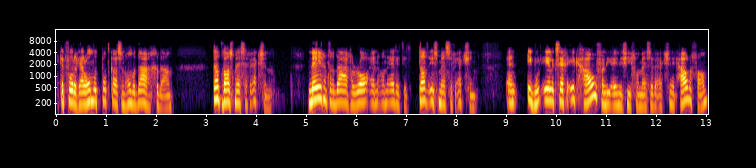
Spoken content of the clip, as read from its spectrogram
Ik heb vorig jaar 100 podcasts in 100 dagen gedaan. Dat was massive action. 90 dagen raw en unedited. Dat is massive action. En ik moet eerlijk zeggen, ik hou van die energie van massive action. Ik hou ervan,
